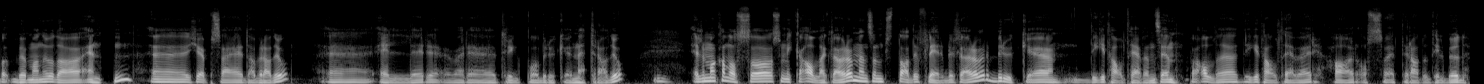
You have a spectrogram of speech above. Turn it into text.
bør man jo da enten eh, kjøpe seg DAB-radio, eh, eller være trygg på å bruke nettradio. Mm. Eller man kan også, som ikke alle er klar over, men som stadig flere blir klar over, bruke digital-TV-en sin. På alle digital-TV-er har også et radiotilbud.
